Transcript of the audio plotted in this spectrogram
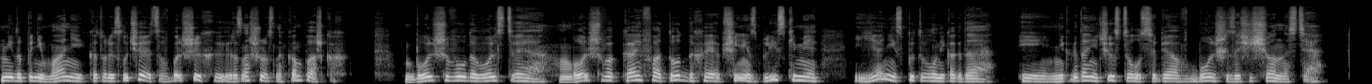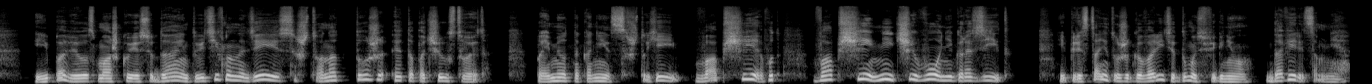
недопониманий, которые случаются в больших и разношерстных компашках. Большего удовольствия, большего кайфа от отдыха и общения с близкими я не испытывал никогда. И никогда не чувствовал себя в большей защищенности. И повез Машку я сюда, интуитивно надеясь, что она тоже это почувствует. Поймет наконец, что ей вообще, вот вообще ничего не грозит. И перестанет уже говорить и думать фигню, довериться мне.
